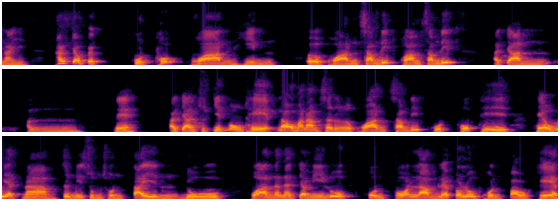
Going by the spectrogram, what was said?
ไหนเขาเจ้าไปขุดพบขวานหิน เออ ขวานสำลิดขวานสำลิดอาจารย์อันเนี่ยอาจารย์สุจิตวงศ์เทศเรามานำเสนอขวานสำลิดขุดพบที่แถวเวียดนาม ซึ่งมีชุมชนไตอยู่ขวานนั้นน่ะจะมีรูปคนฟ้อนลำและก็รูปคนเป่าแคน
